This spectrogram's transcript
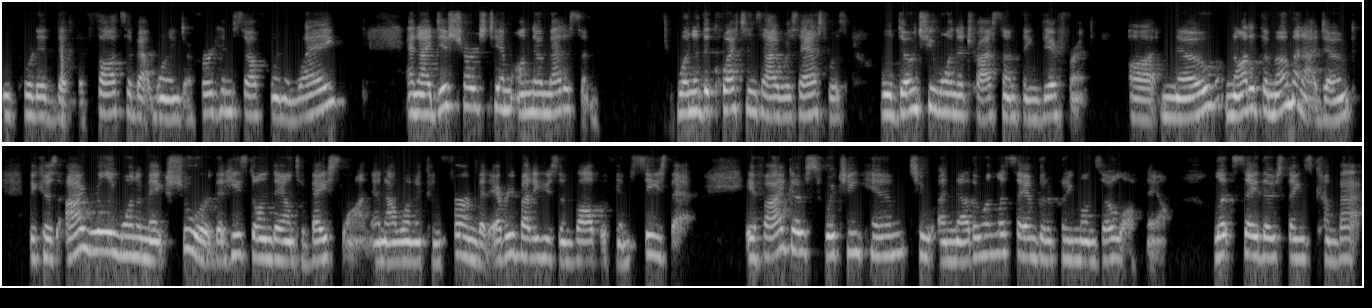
reported that the thoughts about wanting to hurt himself went away, and I discharged him on no medicine. One of the questions I was asked was, Well, don't you want to try something different? Uh, no, not at the moment, I don't, because I really want to make sure that he's gone down to baseline and I want to confirm that everybody who's involved with him sees that. If I go switching him to another one, let's say I'm going to put him on Zoloft now, let's say those things come back.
